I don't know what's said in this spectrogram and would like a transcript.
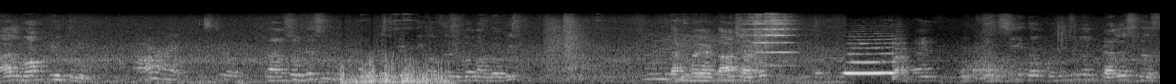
I'll walk you through. All right, let's do it. Uh, so this is the oldest painting of the river Mandovi, done by a Dutch artist. And you can see the original palace, this,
